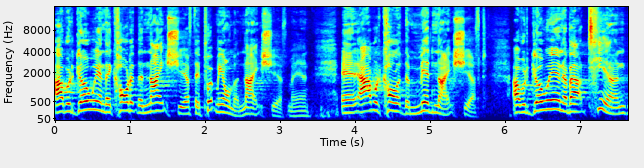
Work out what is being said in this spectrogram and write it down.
I would go in, they called it the night shift. They put me on the night shift, man. And I would call it the midnight shift. I would go in about 10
